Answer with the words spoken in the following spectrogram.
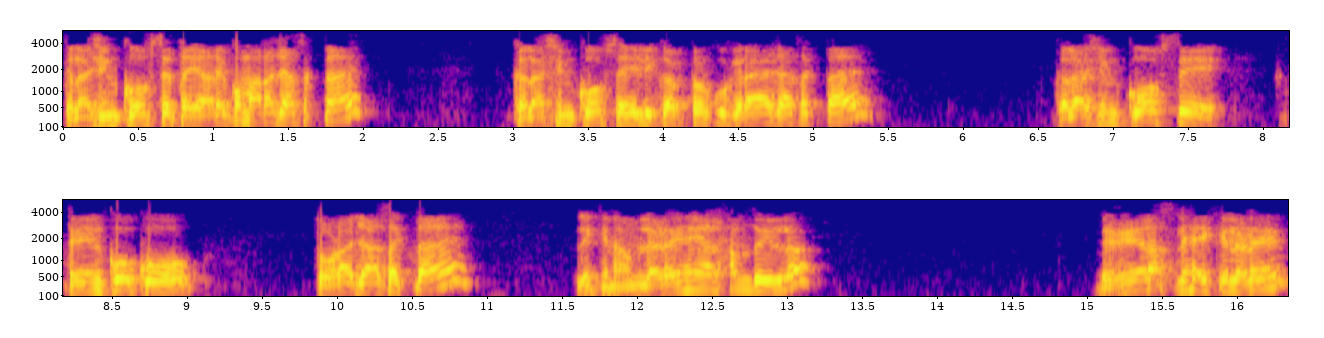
کلاشنکوف سے طیارے کو مارا جا سکتا ہے؟ کلاشنکوف سے ہیلی کاپٹر کو گرایا جا سکتا ہے؟ کلاشنکوف سے ٹینکوں کو توڑا جا سکتا ہے؟ لیکن ہم لڑے ہیں الحمد بغیر اسلحے کے لڑے ہیں۔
